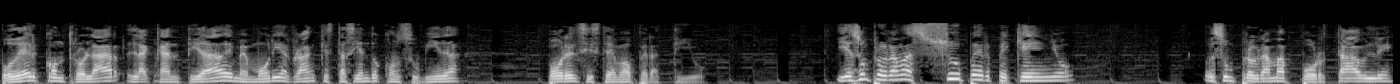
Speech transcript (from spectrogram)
poder controlar la cantidad de memoria RAM que está siendo consumida por el sistema operativo. Y es un programa súper pequeño, es un programa portable.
